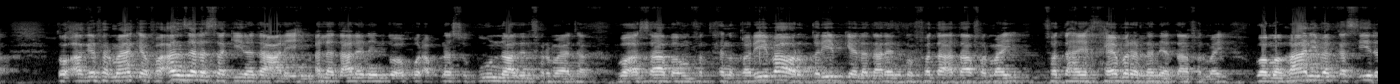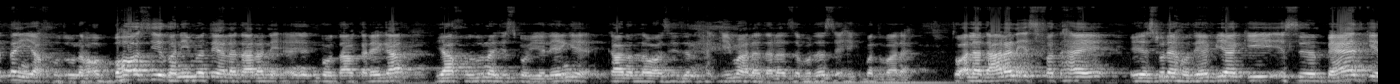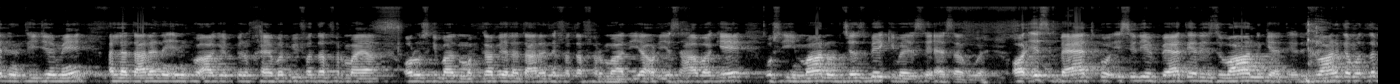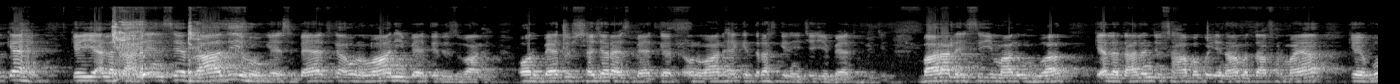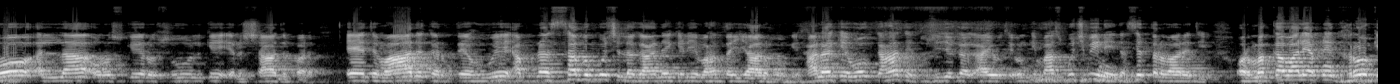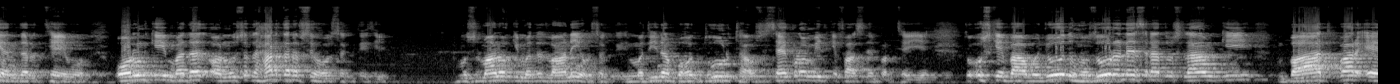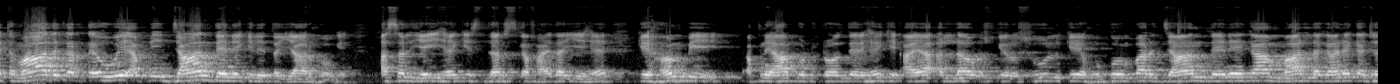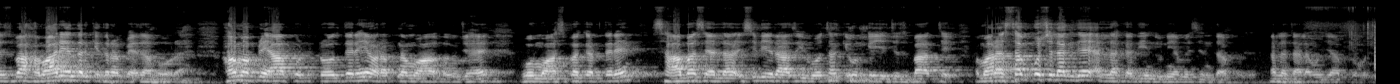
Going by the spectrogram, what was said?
تو آگے فرمایا کہ فنزل السکینت علیہم اللہ تعالیٰ نے ان کو اوپر اپنا سکون نازل فرمایا تھا۔ وہ اصاب فتح قریبہ اور قریب کے اللہ تعالیٰ نے ان کو فتح عطا فرمائی۔ فتح خیبر اللہ نے عطا فرمائی۔ وہ مغانم کثیرتیں یا خزونہ اور بہت سی غنیمتیں اللہ تعالیٰ نے ان کو عطا کرے گا۔ یا خزونہ جس کو یہ لیں گے۔ کان اللہ عزیز الحکیمہ اللہ تعالیٰ زبردست حکمت والا ہے۔ تو اللہ تعالیٰ نے اس فتح صلح حدیبیہ کی اس بیعت کے نتیجے میں اللہ تعالیٰ نے ان کو آگے پھر خیبر بھی فتح فرمایا اور اس کے بعد مکہ بھی اللہ تعالیٰ نے فتح فرما دیا اور یہ صحابہ کے اس ایمان اور جذبے کی وجہ سے ایسا ہوا ہے اور اس بیعت کو اس لیے بیعت رضوان کہتے ہیں۔ رضوان کا مطلب کیا ہے؟ کہ یہ اللہ تعالیٰ ان سے راضی ہو گیا اس بیت کا عنوان ہی بیت رضوان ہے اور بیت الشجرہ اس بیت کا عنوان ہے کہ درخت کے نیچے یہ بیت ہوئی تھی۔ بہرحال اس سے یہ معلوم ہوا کہ اللہ تعالیٰ نے جو صحابہ کو یہ نام عطا فرمایا کہ وہ اللہ اور اس کے رسول کے ارشاد پر اعتماد کرتے ہوئے اپنا سب کچھ لگانے کے لیے وہاں تیار ہو گئے۔ حالانکہ وہ کہاں تھے؟ دوسری جگہ آئے ہوئے تھے۔ ان کے پاس کچھ بھی نہیں تھا، صرف تلواریں تھیں۔ اور مکہ والے اپنے گھروں کے اندر تھے وہ، اور ان کی مدد اور نصرت ہر طرف سے ہو سکتی تھی۔ مسلمانوں کی مدد وہاں نہیں ہو سکتی۔ تھی مدینہ بہت دور تھا اس سینکڑوں میل کے فاصلے پر تھے یہ۔ تو اس کے باوجود حضور علیہ السلاۃ والسلام کی بات پر اعتماد کرتے ہوئے اپنی جان دینے کے لیے تیار ہو گئے۔ اصل یہی ہے کہ اس درس کا فائدہ یہ ہے کہ ہم بھی اپنے آپ کو ٹٹولتے رہیں کہ آیا اللہ اور اس کے رسول کے حکم پر جان دینے کا، مال لگانے کا جذبہ ہمارے اندر کتنا پیدا ہو رہا ہے۔ ہم اپنے آپ کو ٹٹولتے رہیں اور اپنا جو ہے، وہ محاسبہ کرتے رہیں صحابہ سے اللہ اسی لیے راضی ہوا تھا کہ ان کے یہ جذبات تھے۔ ہمارا سب کچھ لگ جائے، اللہ کا دین دنیا میں زندہ ہو جائے۔ اللہ تعالیٰ مجھے آپ کو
